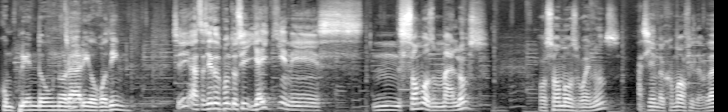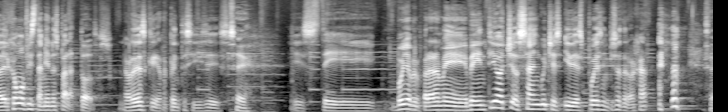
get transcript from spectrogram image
cumpliendo un horario godín. Sí, hasta cierto punto sí. Y hay quienes mm, somos malos o somos buenos haciendo home office, la verdad. El home office también no es para todos. La verdad es que de repente si dices, Sí. este, voy a prepararme 28 sándwiches y después empiezo a trabajar, Sí.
